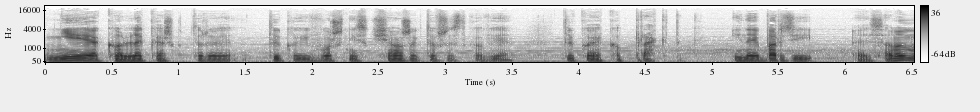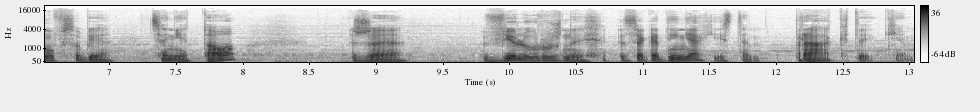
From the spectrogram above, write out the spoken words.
nie jako lekarz, który tylko i wyłącznie z książek to wszystko wie, tylko jako praktyk. I najbardziej e, samemu w sobie cenię to, że w wielu różnych zagadnieniach jestem praktykiem.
